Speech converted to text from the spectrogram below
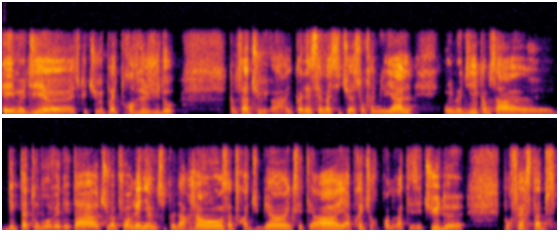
Et il me dit Est-ce que tu veux pas être prof de judo? Comme ça, tu... il connaissait ma situation familiale. Et il me dit Comme ça, dès que tu as ton brevet d'État, tu vas pouvoir gagner un petit peu d'argent, ça te fera du bien, etc. Et après, tu reprendras tes études pour faire STAPS.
